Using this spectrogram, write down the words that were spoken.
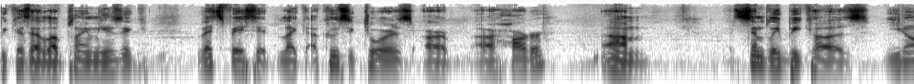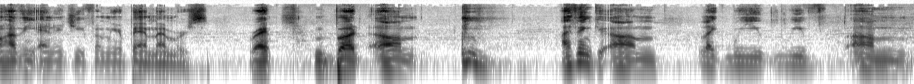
because I love playing music. Let's face it, like acoustic tours are are harder, um, simply because you don't have the energy from your band members, right? But um, I think um, like we we've um,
